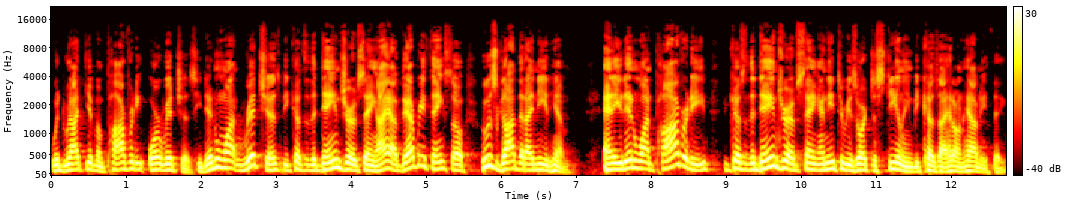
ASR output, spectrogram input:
would not give him poverty or riches. He didn't want riches because of the danger of saying, I have everything, so who's God that I need him? And he didn't want poverty because of the danger of saying, I need to resort to stealing because I don't have anything.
